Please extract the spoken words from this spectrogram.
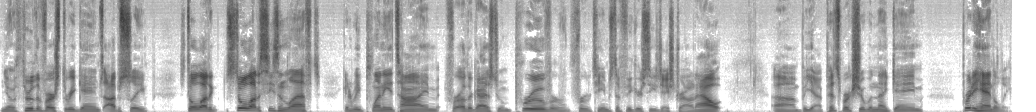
You know, through the first three games, obviously, still a lot of still a lot of season left. Going to be plenty of time for other guys to improve or for teams to figure C.J. Stroud out. Um, but yeah, Pittsburgh should win that game pretty handily.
